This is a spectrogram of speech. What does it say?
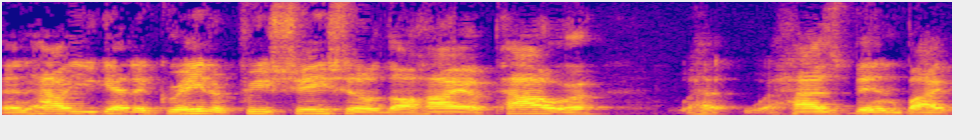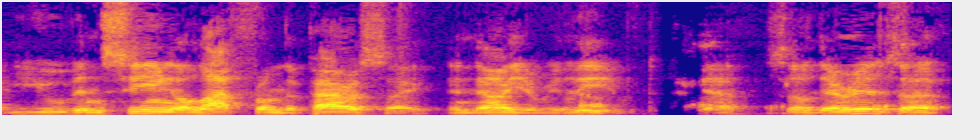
and how you get a great appreciation of the higher power has been by you've been seeing a lot from the parasite, and now you're relieved. Yeah. So there is a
